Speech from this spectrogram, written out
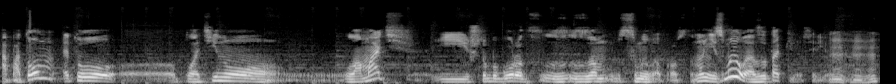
а потом эту э, плотину ломать и чтобы город смыло просто. Ну, не смыло, а затопило, серьезно. Угу.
